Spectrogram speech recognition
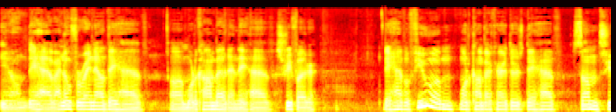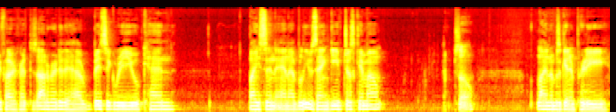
You know, they have, I know for right now, they have uh, Mortal Kombat and they have Street Fighter. They have a few um, Mortal Kombat characters. They have some Street Fighter characters out already. They have basic Ryu, Ken, Bison, and I believe Zangief just came out. So, lineup is getting pretty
